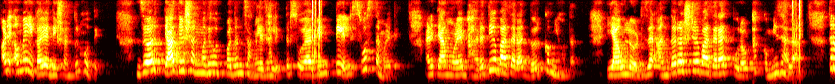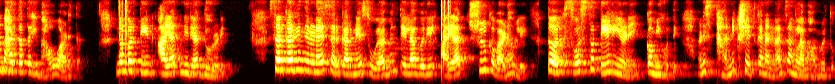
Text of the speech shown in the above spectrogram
आणि अमेरिका या देशांतून होते. जर त्या देशांमध्ये उत्पादन चांगले झाले तर सोयाबीन तेल स्वस्त मिळते आणि त्यामुळे भारतीय बाजारात दर कमी होतात. याउलट जर आंतरराष्ट्रीय बाजारात पुरवठा कमी झाला तर भारतातही भाव वाढतात. नंबर तीन आयात निर्यात धोरणे. सरकारी निर्णय सरकारने सोयाबीन तेलावरील आयात शुल्क वाढवले तर स्वस्त तेल येणे कमी होते आणि स्थानिक शेतकऱ्यांना चांगला भाव मिळतो.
